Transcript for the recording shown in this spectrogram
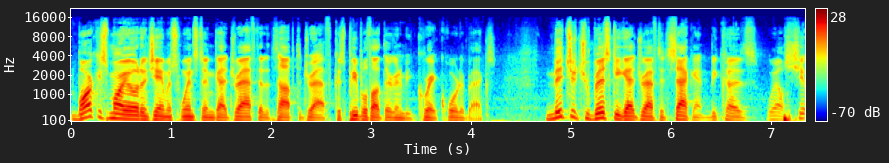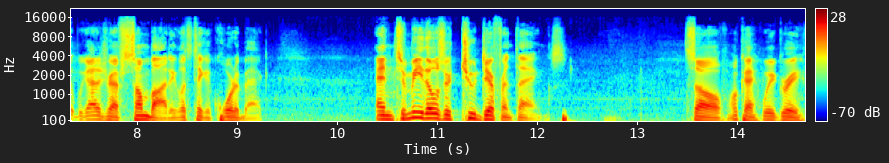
Marcus Mariota and Jameis Winston got drafted at the top of the draft because people thought they were going to be great quarterbacks. Mitchell Trubisky got drafted second because, well, shit, we got to draft somebody. Let's take a quarterback. And to me, those are two different things. So okay, we agree.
